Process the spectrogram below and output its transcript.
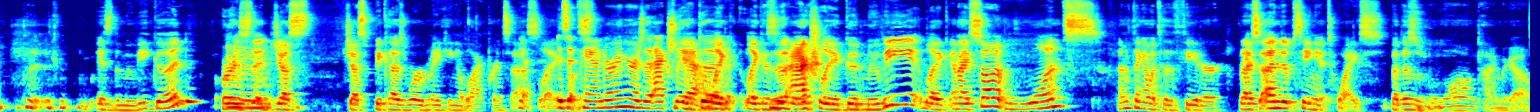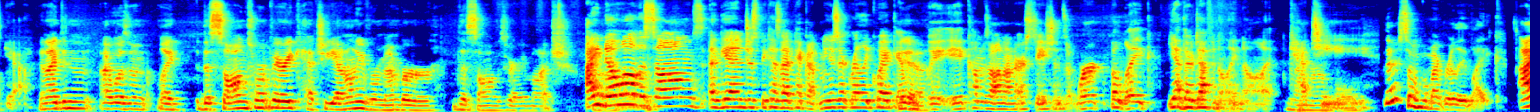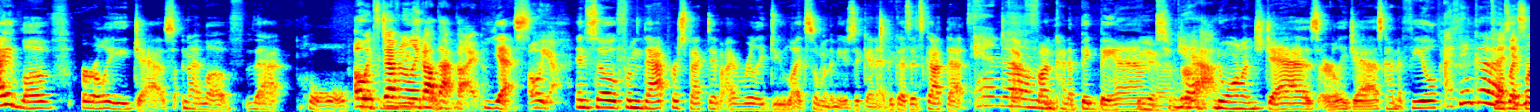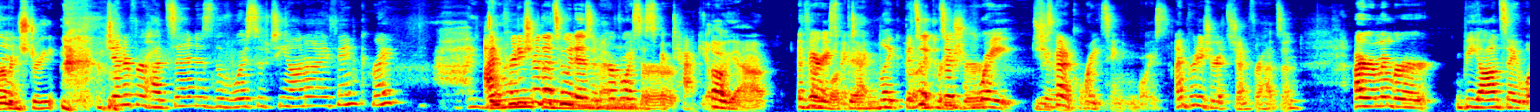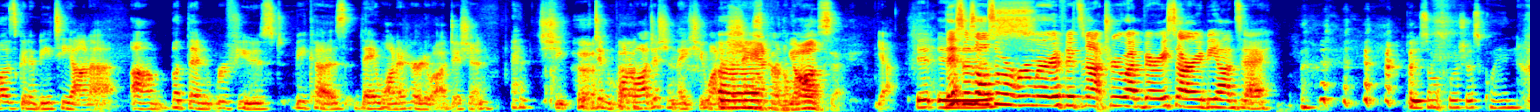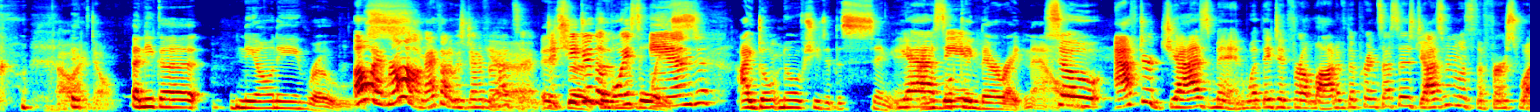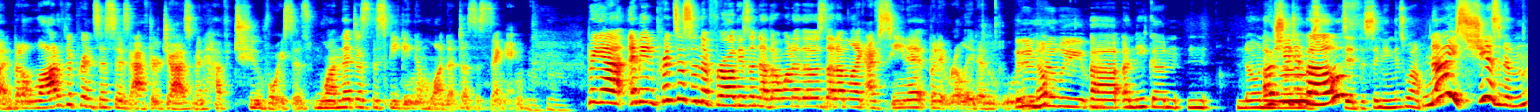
is the movie good or is it mm-hmm. just just because we're making a black princess? Like, Is it pandering or is it actually yeah, a good? like like is it movie? actually a good movie? Like, and I saw it once. I don't think I went to the theater, but I ended up seeing it twice. But this was a mm-hmm. long time ago. Yeah. And I didn't. I wasn't like the songs weren't very catchy. I don't even remember the songs very much. I know all the songs again just because I pick up music really quick and Yeah. it, it comes on on our stations at work. But like, yeah, they're definitely not catchy. Memorable. There's some of them I really like. I love early jazz, and I love that whole. Oh, like, it's definitely got that vibe. Yes. Oh yeah, And so from that perspective, I really do like some of the music in it because it's got that and that um, fun kind of big band, Yeah. Yeah. New Orleans jazz, early jazz kind of feel. I think uh, Feels like Bourbon Street. Jennifer Hudson is the voice of Tiana. I think right. I I'm pretty sure that's who it is, and her voice is spectacular. Oh yeah, A very I'm looking, spectacular. Like it's a, it's a sure. great. She's Yeah. got a great singing voice. I'm pretty sure it's Jennifer Hudson. I remember Beyonce was gonna be Tiana, um, but then refused because they wanted her to audition, and she didn't want to audition. They she wanted to Uh, hand her the role. Beyonce. it This is also a rumor. If it's not true, I'm very sorry, Beyonce. Please don't push us, Queen. Oh, I don't. Anika Noni Rose. Oh, I'm wrong. I thought it was Jennifer Yeah, Hudson. Did it's she the- do the, the voice, voice. and? I don't know if she did the singing. Yeah, I'm see- looking there right now. So after Jasmine, what they did for a lot of the princesses, Jasmine was the first one, but a lot of the princesses after Jasmine have two voices one that does the speaking and one that does the singing. Mhm. But yeah, I mean, Princess and the Frog is another one of those that I'm like, I've seen it, but it really didn't. They didn't Nope. really. uh, Anika N- Noni Oh, she did both? did the singing as well. Nice! She has an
